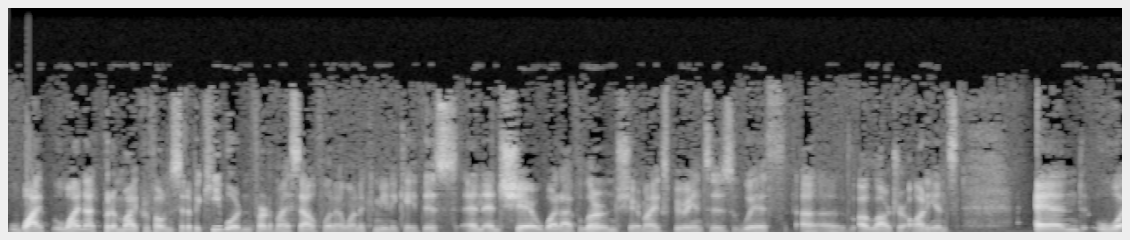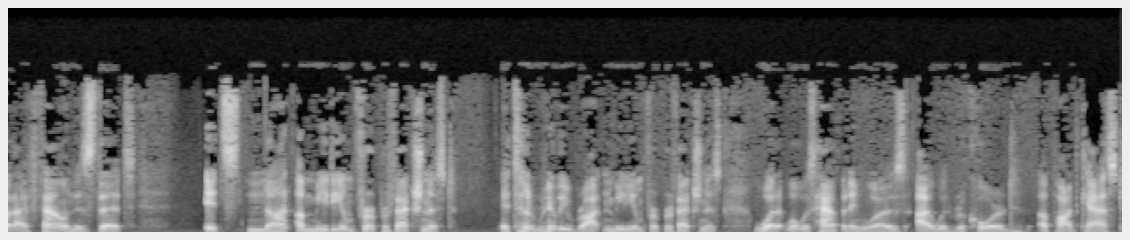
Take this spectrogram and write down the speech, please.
why why not put a microphone instead of a keyboard in front of myself when I want to communicate this and, and share what I've learned, share my experiences with uh, a larger audience. And what I found is that it's not a medium for a perfectionist. It's a really rotten medium for a perfectionist. What what was happening was I would record a podcast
